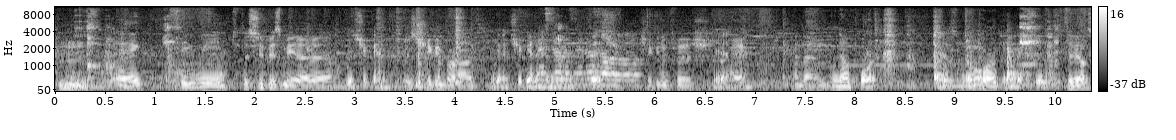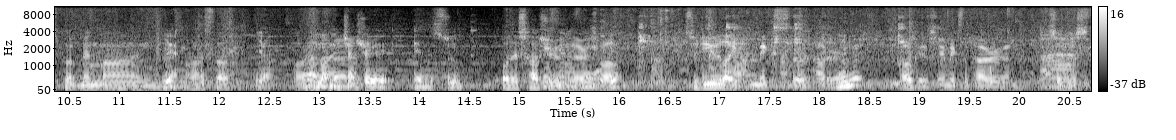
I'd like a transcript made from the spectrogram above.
Mmm. Egg, seaweed, The soup is made out of the chicken. it's chicken broth, Yeah, chicken and fish. chicken and fish. Yeah. Okay. And then No pork. There's no No- pork in the soup. do they also put menma and Yeah. all that stuff? Yeah. All right, and and then then- chashu in the soup. Oh, there's chashu in there as well. Yeah. So do you like mix the powder in? Mm-hmm. Okay, so you mix the powder in. So just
